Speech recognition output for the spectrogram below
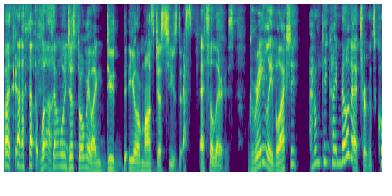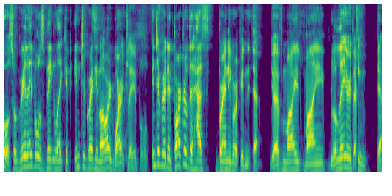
Someone just told me, like, dude, Elon Musk just used us. That's hilarious. Gray label. Actually, I don't think I know that term. It's cool. So gray label is being like an integrated hardware, White label. integrated partner that has branding recognition. Yeah, you have my my Layer there. two. Yeah.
